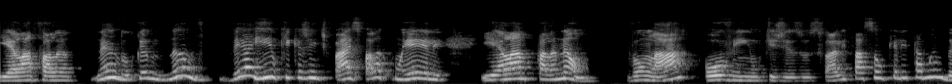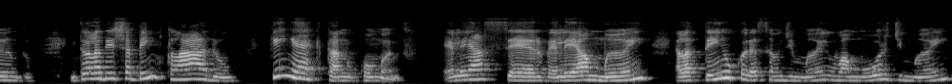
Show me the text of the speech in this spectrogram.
E ela fala, não, vê aí o que, que a gente faz, fala com ele, e ela fala, não, vão lá, ouvem o que Jesus fala e façam o que ele está mandando. Então, ela deixa bem claro quem é que está no comando. Ela é a serva, ela é a mãe, ela tem o coração de mãe, o amor de mãe,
